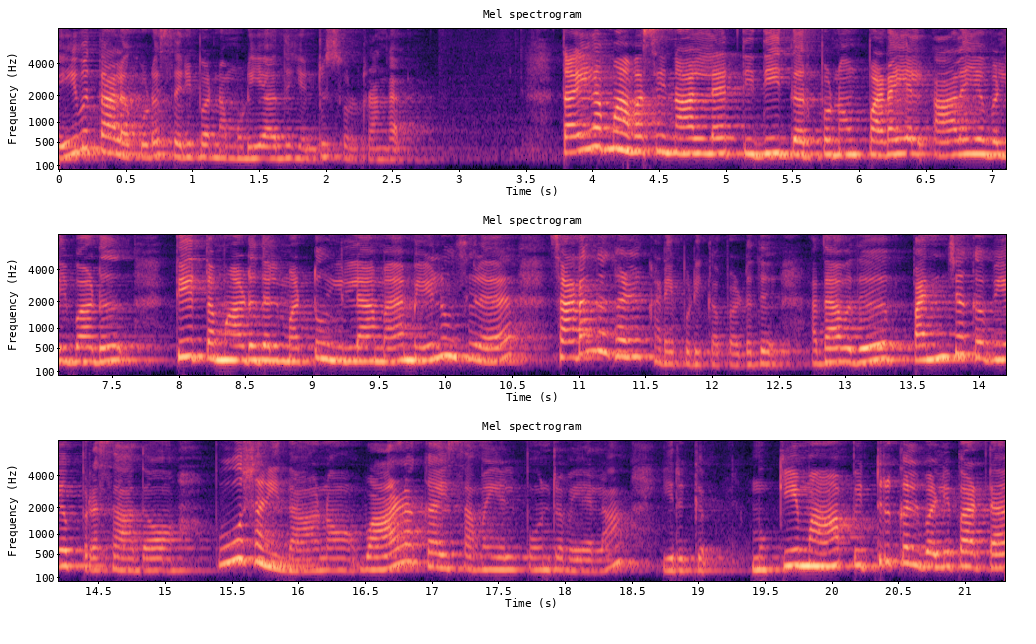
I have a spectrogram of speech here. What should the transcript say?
தெய்வத்தால் கூட சரி பண்ண முடியாது என்று சொல்கிறாங்க தை அமாவாசை நாளில் திதி தர்ப்பணம் படையல் ஆலய வழிபாடு தீர்த்தமாடுதல் மட்டும் இல்லாமல் மேலும் சில சடங்குகள் கடைபிடிக்கப்படுது. அதாவது பஞ்சகவிய பிரசாதம் பூசணி தானம் வாழைக்காய் சமையல் போன்றவையெல்லாம் இருக்குது முக்கியமாக பித்ருக்கள் வழிபாட்டை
